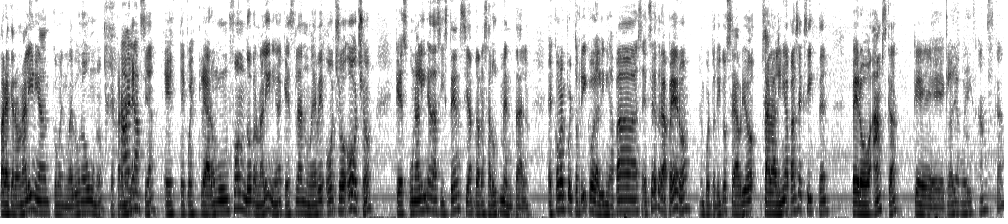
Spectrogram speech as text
para crear una línea como el 911, que es para Ah, ¿verdad? emergencia. Este, pues crearon un fondo para una línea que es la 988, que es una línea de asistencia para salud mental. Es como en Puerto Rico, la línea Paz, etcétera, pero en Puerto Rico se abrió, o sea, la línea Paz existe, pero AMSCA, que Claudia, ¿cuál es AMSCA?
